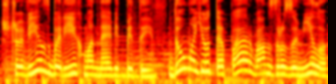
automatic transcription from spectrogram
що він зберіг мене від біди. Думаю, тепер вам зрозуміло,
